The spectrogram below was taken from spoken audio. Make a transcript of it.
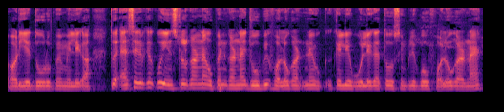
और ये दो रुपये मिलेगा। तो ऐसे करके कोई इंस्टॉल करना है ओपन करना है, जो भी फॉलो करने के लिए बोलेगा तो सिंपली वो फॉलो करना है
